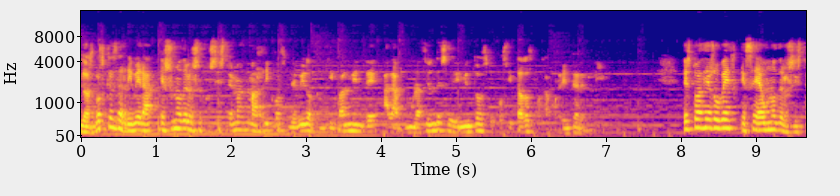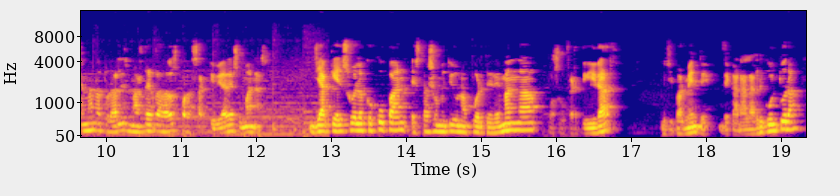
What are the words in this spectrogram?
Los bosques de ribera es uno de los ecosistemas más ricos debido principalmente a la acumulación de sedimentos depositados por la corriente del río. Esto hace a su vez que sea uno de los sistemas naturales más degradados por las actividades humanas, ya que el suelo que ocupan está sometido a una fuerte demanda por su fertilidad, principalmente de cara a la agricultura,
